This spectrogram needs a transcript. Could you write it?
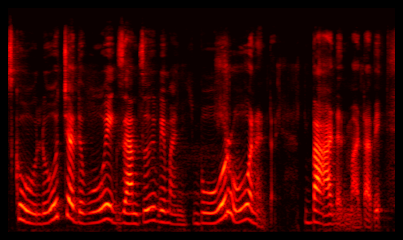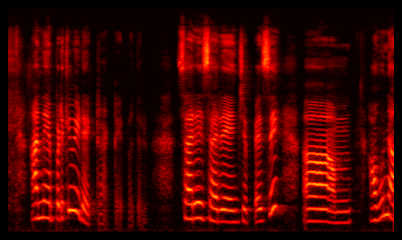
స్కూలు చదువు ఎగ్జామ్స్ ఇవి మంచి బోరు అని అంటాయి బ్యాడ్ అనమాట అవి. అనేప్పటికీ వీడు అట్రాక్ట్ అయిపోతాడు. సరే సరే అని చెప్పేసి అవునా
